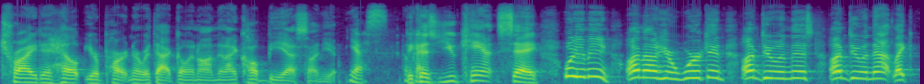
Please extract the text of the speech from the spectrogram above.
try to help your partner with that going on, then I call BS on you. Yes. okay. Because you can't say, What do you mean? I'm out here working, I'm doing this, I'm doing that. Like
